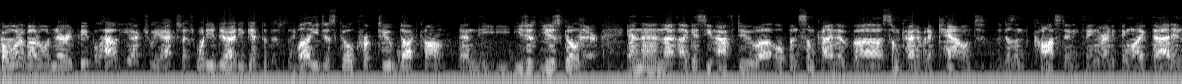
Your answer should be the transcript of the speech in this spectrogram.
But what about ordinary people? How do you actually access? What do you do? How do you get to this thing? Well, you just go crooktube.com, and you, you just you just go there, and then uh, I guess you have to uh, open some kind of uh, some kind of an account. It doesn't cost anything or anything like that, and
